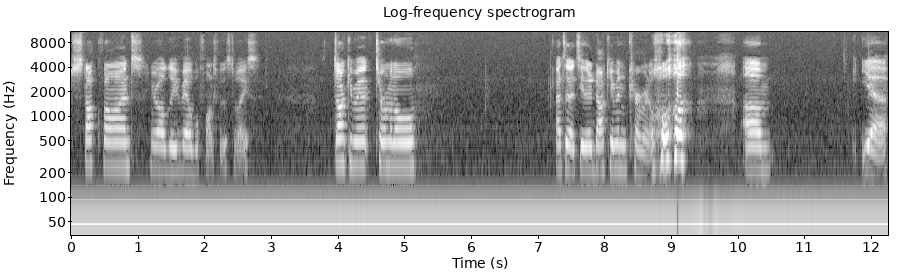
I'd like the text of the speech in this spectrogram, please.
Stock fonts. Here are all the available fonts for this device. Document, terminal. That's it. It's either document terminal. um, yeah.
